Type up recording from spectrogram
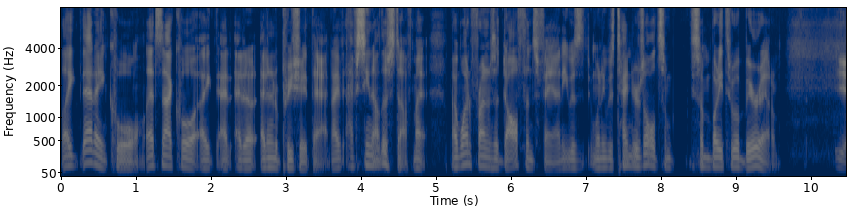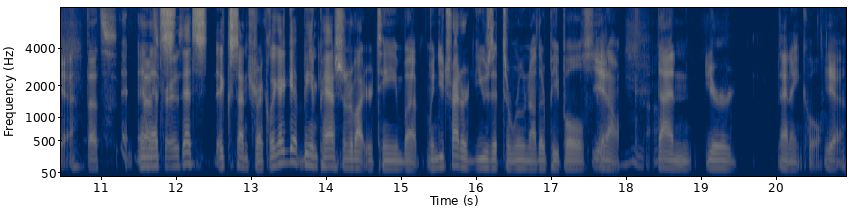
like that ain't cool. That's not cool. Like I, I, don't, I didn't appreciate that. And I've, I've seen other stuff. My my one friend is a Dolphins fan. He was when he was ten years old. Some somebody threw a beer at him, Yeah, that's and that's, that's crazy. that's eccentric. Like I get being passionate about your team, but when you try to use it to ruin other people's, you Yeah. know, then you're that ain't cool. Yeah.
